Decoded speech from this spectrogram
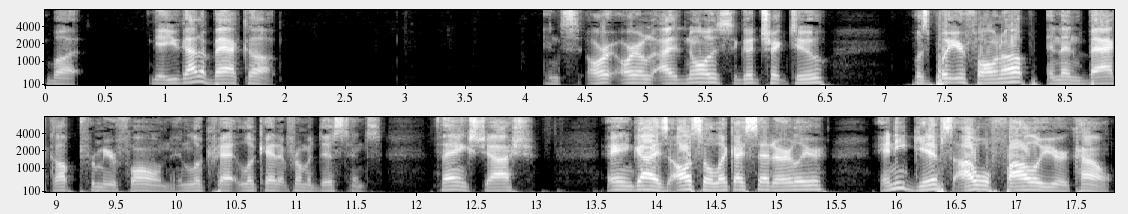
But yeah, you got to back up. And or or I know this is a good trick too. Was put your phone up and then back up from your phone and look at look at it from a distance. Thanks, Josh. And guys, also like I said earlier, any gifts, I will follow your account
